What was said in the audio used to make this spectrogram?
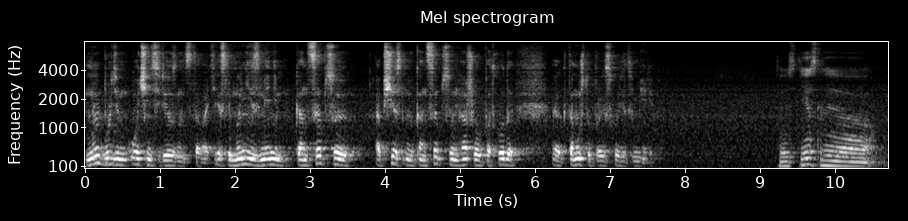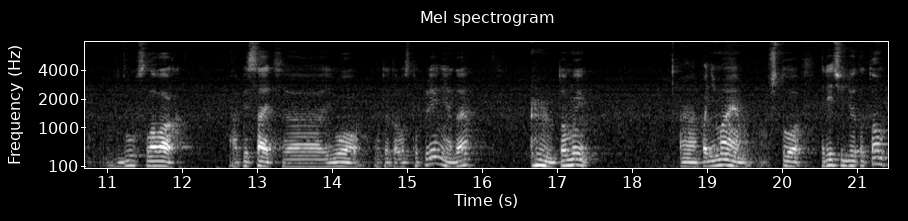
Мы будем очень серьезно отставать, если мы не изменим концепцию, общественную концепцию нашего подхода э, к тому, что происходит в мире. То есть, если э, в двух словах описать э, его вот это выступление, да, то мы понимаем, что речь идет о том,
